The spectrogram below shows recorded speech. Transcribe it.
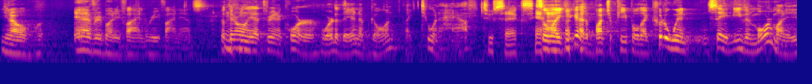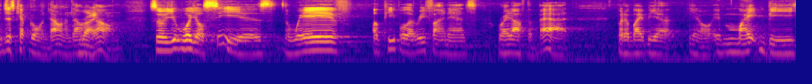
you know, everybody find refinance, but they're only mm-hmm. at three and a quarter. Where did they end up going? Like two and a half, two six. So like you got a bunch of people that could have went saved even more money. It just kept going down and down Right. and down. So you, what you'll see is the wave of people that refinance right off the bat, but it might be a you know it might be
